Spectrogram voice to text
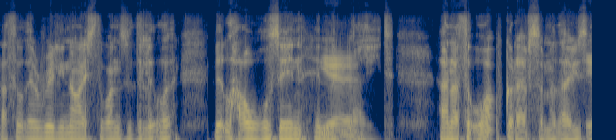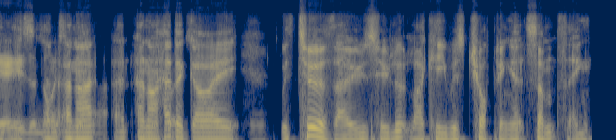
I thought they were really nice. The ones with the little little holes in in Yeah. the blade. And I thought, well, I've got to have some of those. yeah, it is this. a nice. and, and I and, and I had a guy with two of those who looked like he was chopping at something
